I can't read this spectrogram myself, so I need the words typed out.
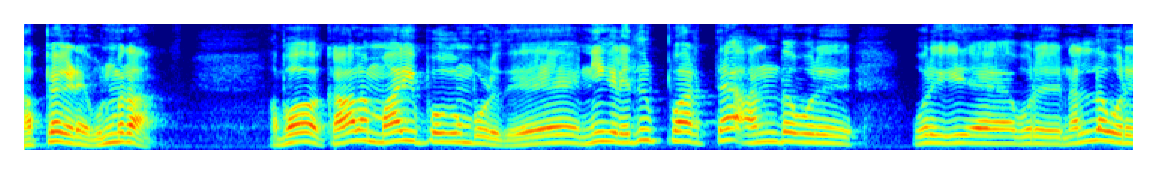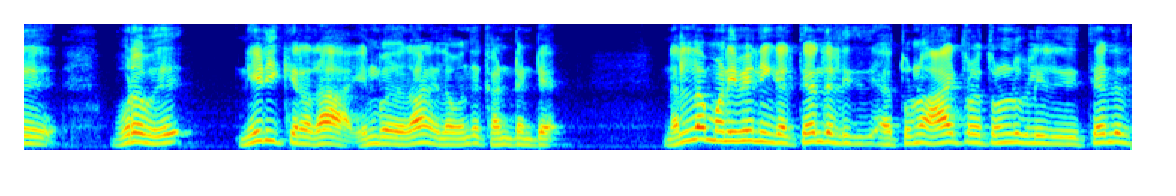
தப்பே கிடையாது. உண்மைதான். அப்போது காலம் மாறி போகும் பொழுது நீங்கள் எதிர்பார்த்த அந்த ஒரு ஒரு ஒரு நல்ல ஒரு உறவு நீடிக்கிறதா என்பது தான் இதில் வந்து கண்டென்ட்டே நல்ல மனைவியை நீங்கள் தேர்ந்தெடுக்க தொண்ணூ ஆயிரத்தி தொள்ளாயிரத்தி தொண்ணூறுகளில் தேர்ந்தெடு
